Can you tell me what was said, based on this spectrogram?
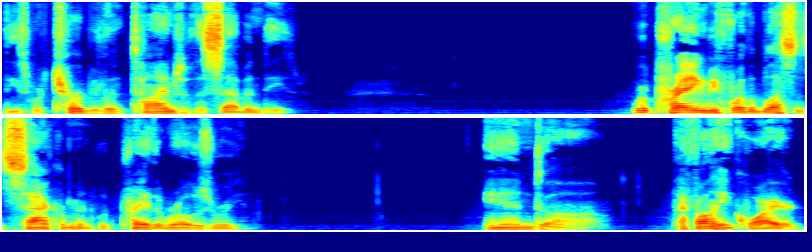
these were turbulent times of the 70s, were praying before the Blessed Sacrament, would pray the Rosary. And uh, I finally inquired,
